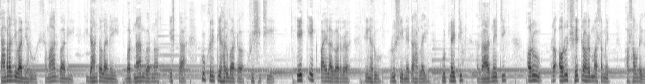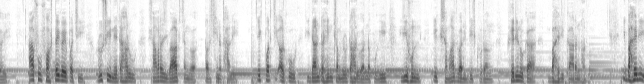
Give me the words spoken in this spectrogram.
साम्राज्यवादीहरू समाजवादी सिद्धान्तलाई नै बदनाम गर्न यस्ता कुकृत्यहरूबाट खुसी थिए। एक एक पाइला गरेर तिनीहरू रुसी नेताहरूलाई कुटनैतिक राजनैतिक अरू र अरू क्षेत्रहरूमा समेत फसाउँदै गए। आफू फस्दै गएपछि रुसी नेताहरू साम्राज्यवादसँग तर्सिन थाले। एकपछि अर्को सिद्धान्तहीन सम्झौताहरू गर्न पुगे यी हुन् एक समाजवादी देशको रङ फेरिनुका बाहिरी कारणहरू। यी बाहिरी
